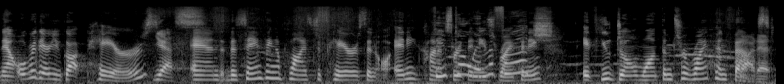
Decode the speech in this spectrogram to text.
now over there you've got pears Yes. and the same thing applies to pears and any kind These of fruit that needs ripening fridge? if you don't want them to ripen fast. it.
